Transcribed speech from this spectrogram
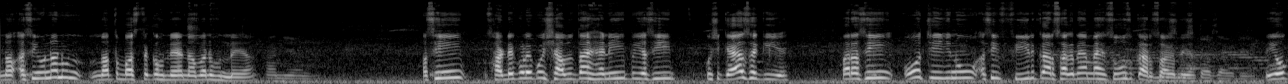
ਨ- ਅਸੀਂ ਉਹਨਾਂ ਨੂੰ ਨਤਮਸਤਕ ਹੁੰਨੇ ਆ ਨਮਨ ਹੁੰਨੇ ਆ ਹਾਂਜੀ ਹਾਂਜੀ। ਅਸੀਂ ਸਾਡੇ ਕੋਲੇ ਕੋਈ ਸ਼ਬਦ ਤਾਂ ਹੈ ਨਹੀਂ ਵੀ ਅਸੀਂ ਕੁਝ ਕਹਿ ਸਕੀਏ ਪਰ ਅਸੀਂ ਉਹ ਚੀਜ਼ ਨੂੰ ਅਸੀਂ ਫੀਲ ਕਰ ਸਕਦੇ ਆ ਮਹਿਸੂਸ ਕਰ ਸਕਦੇ ਆ ਕਰ ਸਕਦੇ। ਵੀ ਉਹ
